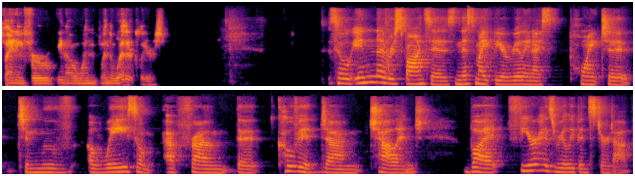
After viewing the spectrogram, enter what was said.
planning for you know when when the weather clears so in the responses and this might be a really nice point to to move away so uh, from the COVID um, challenge, but fear has really been stirred up.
